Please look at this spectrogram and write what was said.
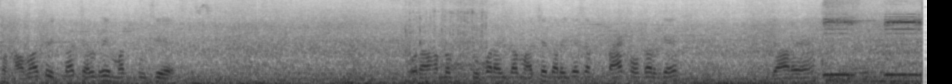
तो हवा तो इतना चल रही है, मत पूछिए। पूरा हम लोग सुपर एकदम अच्छे तरीके से पैक होकर के जा रहे हैं।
